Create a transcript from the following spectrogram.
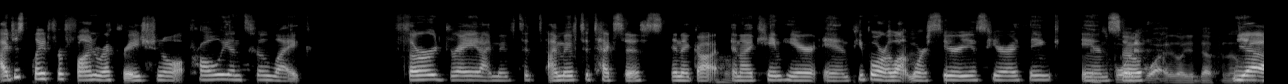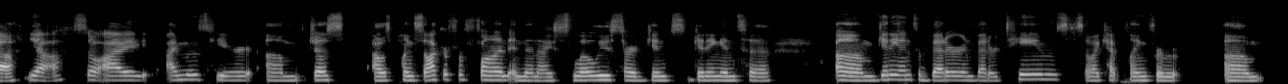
I just played for fun, recreational, probably until like third grade. I moved to I moved to Texas, and I got uh-huh. and I came here, and people are a lot more serious here, I think. And so, wise, oh, yeah, definitely. Yeah, yeah. So I I moved here. Um, just I was playing soccer for fun, and then I slowly started getting getting into um, getting into better and better teams. So I kept playing for um,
